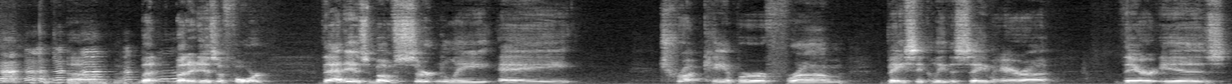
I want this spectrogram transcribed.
Um, but but it is a Ford. That is most certainly a truck camper from basically the same era. There is,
